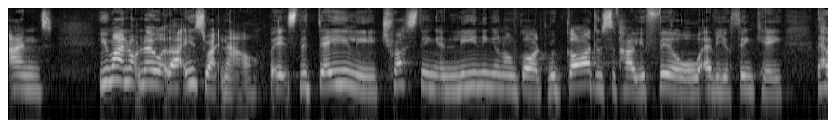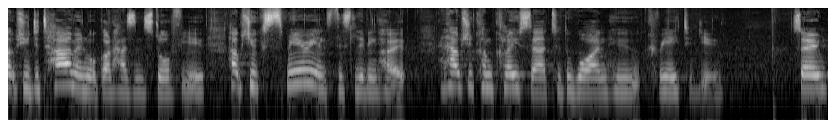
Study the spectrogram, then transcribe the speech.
And you might not know what that is right now, but it's the daily trusting and leaning in on God, regardless of how you feel or whatever you're thinking, that helps you determine what God has in store for you, helps you experience this living hope, and helps you come closer to the one who created you. So,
